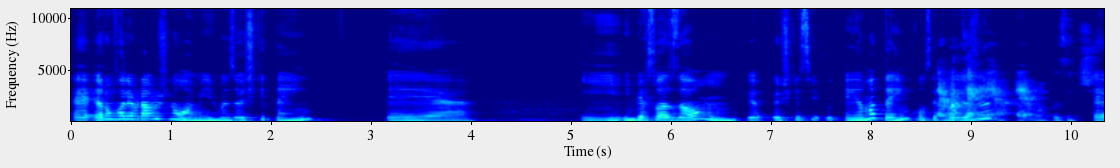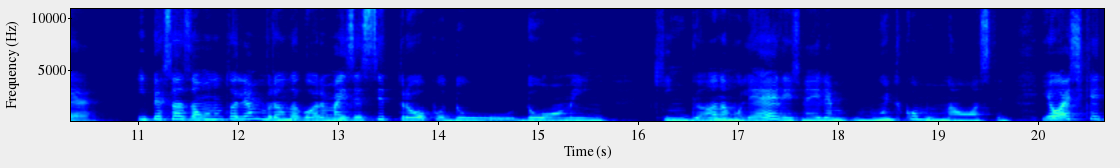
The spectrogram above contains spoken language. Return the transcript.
É, eu não vou lembrar os nomes, mas eu acho que tem. É... E em Persuasão, eu, eu esqueci. Emma tem, com certeza. Emma tem, é. é uma coisa que É. Em Persuasão eu não tô lembrando agora, mas esse tropo do, do homem que engana mulheres, né? Ele é muito comum na Austin. E eu acho que é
